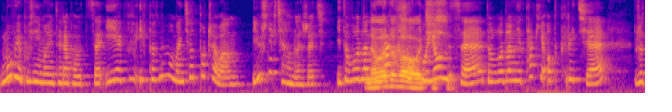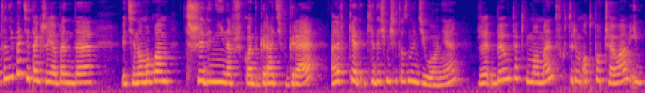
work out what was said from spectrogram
mówię później mojej terapeutce i jakby i w pewnym momencie odpoczęłam. I już nie chciałam leżeć. I to było dla mnie tak szokujące, to było dla mnie takie odkrycie, że to nie będzie tak, że ja będę, wiecie, no mogłam trzy dni na przykład grać w grę, ale kiedy, kiedyś mi się to znudziło, nie? Że był taki moment, w którym odpoczęłam i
